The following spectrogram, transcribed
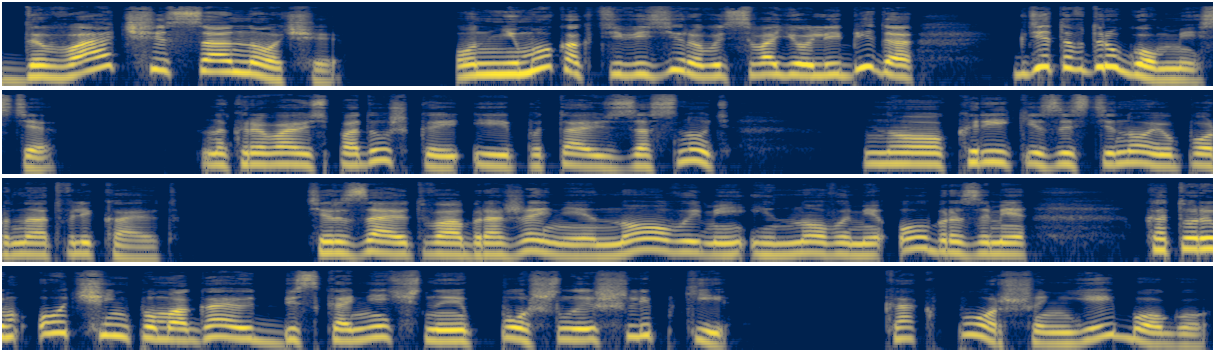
Два часа ночи. Он не мог активизировать свое либидо где-то в другом месте. Накрываюсь подушкой и пытаюсь заснуть, но крики за стеной упорно отвлекают. Терзают воображение новыми и новыми образами, которым очень помогают бесконечные пошлые шлепки. Как поршень, ей-богу.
